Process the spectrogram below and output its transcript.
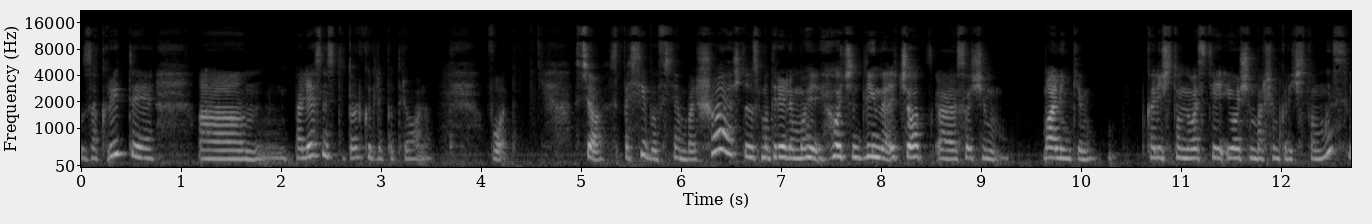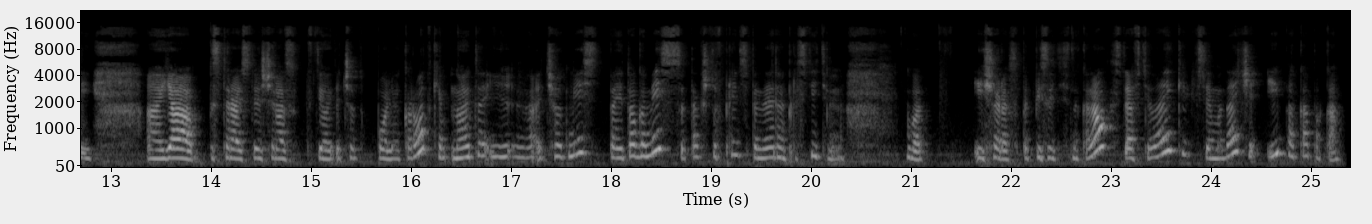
закрытые э, полезности только для Патреона. Вот. Все, спасибо всем большое, что досмотрели мой очень длинный отчет э, с очень маленьким количеством новостей и очень большим количеством мыслей. Э, я постараюсь в следующий раз сделать отчет более коротким, но это отчет месяц, по итогам месяца, так что, в принципе, наверное, простительно. Вот. Еще раз подписывайтесь на канал, ставьте лайки. Всем удачи и пока-пока.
